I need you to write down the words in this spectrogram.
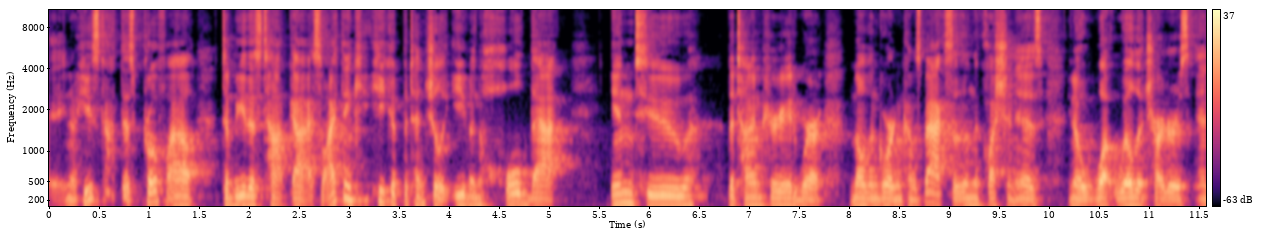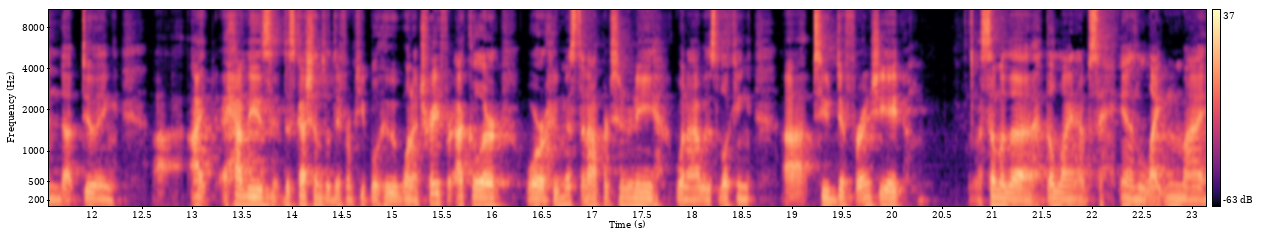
you know he's got this profile to be this top guy. So I think he could potentially even hold that into the time period where Melvin Gordon comes back. So then the question is, you know, what will the Chargers end up doing? Uh, I have these discussions with different people who want to trade for Ekeler or who missed an opportunity when I was looking uh, to differentiate some of the the lineups and lighten my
